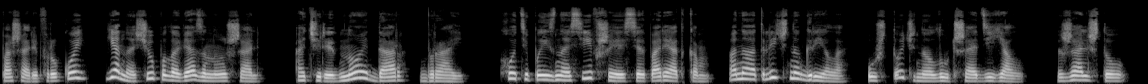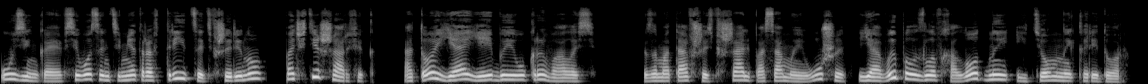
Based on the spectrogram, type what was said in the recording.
Пошарив рукой, я нащупала вязаную шаль, Очередной дар Брай. Хоть и поизносившаяся порядком, она отлично грела, уж точно лучше одеял. Жаль, что узенькая, всего сантиметров тридцать в ширину, почти шарфик, а то я ей бы и укрывалась. Замотавшись в шаль по самые уши, я выползла в холодный и темный коридор.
